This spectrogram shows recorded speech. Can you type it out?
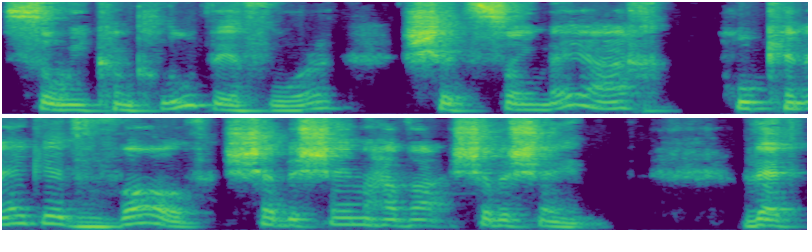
so we conclude, therefore, Shetzoimeach hu keneged vov shebeshem hava shebeshem, that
